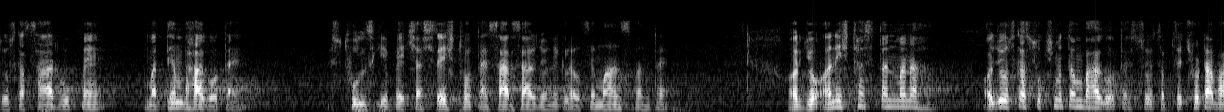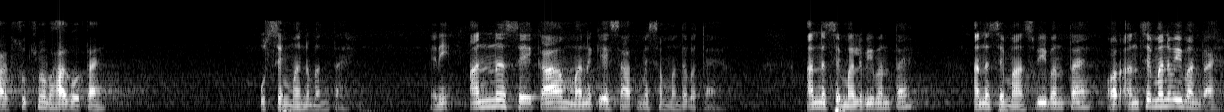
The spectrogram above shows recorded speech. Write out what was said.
जो उसका सार रूप में मध्यम भाग होता है, स्थूल की अपेक्षा श्रेष्ठ होता है सार सार जो निकला, उससे मांस बनता है। और जो अनिष्ठ स्तन मना और जो उसका सूक्ष्मतम भाग होता है सबसे छोटा भाग, सूक्ष्म भाग होता है, उससे मन बनता है। यानी अन्न से का मन के साथ में संबंध बताया। अन्न से मल भी बनता है, अन्न से मांस भी बनता है, और अन्न से मन भी बन रहा है।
